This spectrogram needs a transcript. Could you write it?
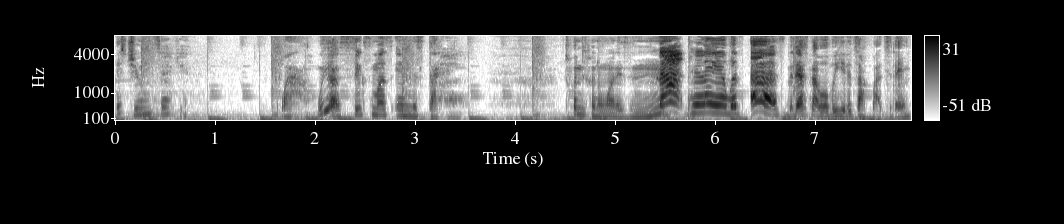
It's June 2nd. Wow, we are six months in this thing. 2021 is not playing with us, but that's not what we're here to talk about today.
